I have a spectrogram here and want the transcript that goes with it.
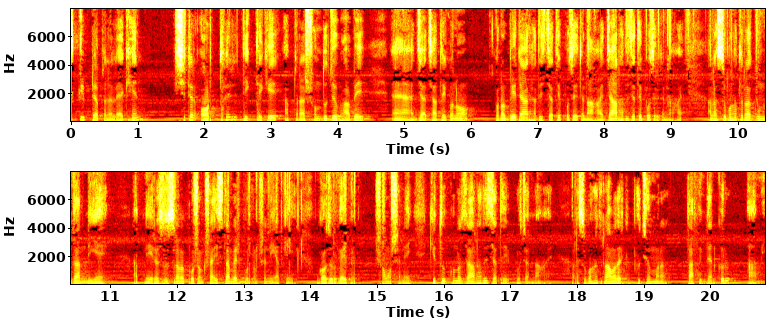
স্ক্রিপ্টটা আপনারা লেখেন, সেটার অর্থের দিক থেকে আপনারা সৌন্দর্যভাবে যাতে কোনো কোনো বেদার হাদিস যাতে প্রচারিত না হয়, জাল হাদিস যাতে প্রচারিত না হয়, আল্লাহ সুবাহতলা গুণগান নিয়ে আপনি রসুলামের প্রশংসা, ইসলামের প্রশংসা নিয়ে আপনি গজল গাইবেন, সমস্যা নেই। কিন্তু কোনো জাল হাদিস যাতে প্রচার না হয়, আল্লাহ সুবাহতলা আমাদেরকে বুঝে মানার তাফিক দান করুন আমি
